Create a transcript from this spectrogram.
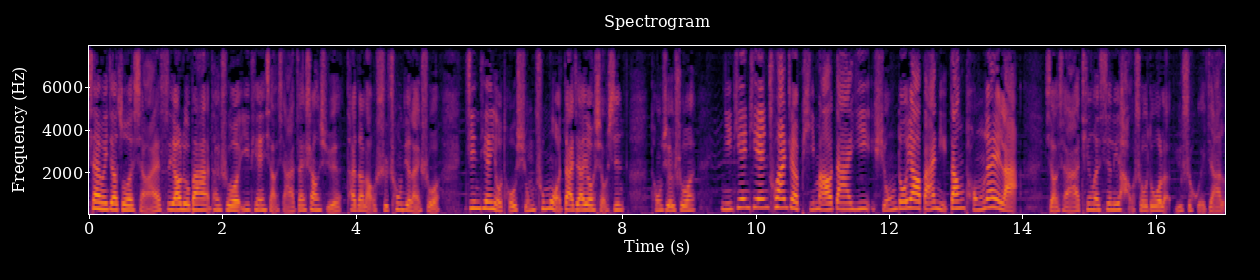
下一位叫做小 S 幺六八，他说一天小霞在上学，他的老师冲进来说：“今天有头熊出没，大家要小心。”同学说：“你天天穿着皮毛大衣，熊都要把你当同类啦。”小霞听了，心里好受多了，于是回家了。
